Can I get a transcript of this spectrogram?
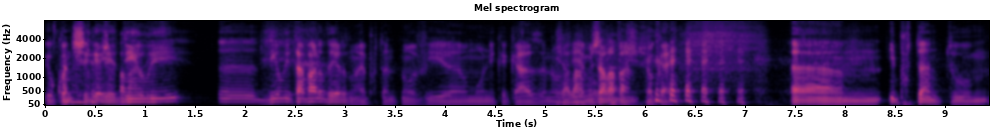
Eu quando também cheguei a Dili, uh, Dili estava a arder, não é? Portanto, não havia uma única casa, não já havia, mas já lá vamos, ok. um, e portanto,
